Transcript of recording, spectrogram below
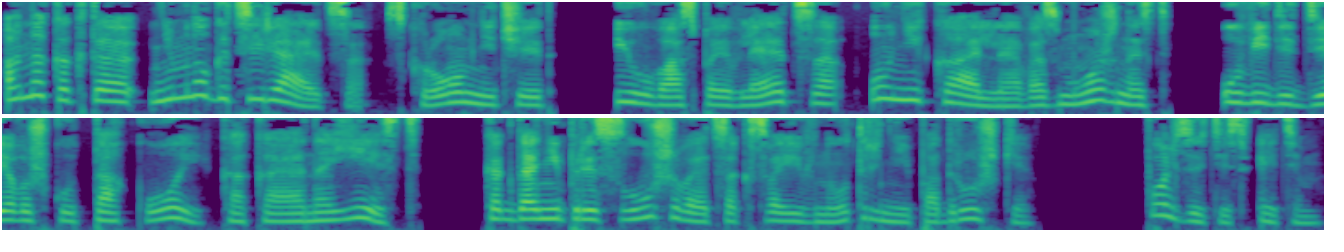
она как-то немного теряется, скромничает, и у вас появляется уникальная возможность увидеть девушку такой, какая она есть, когда не прислушивается к своей внутренней подружке. Пользуйтесь этим.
